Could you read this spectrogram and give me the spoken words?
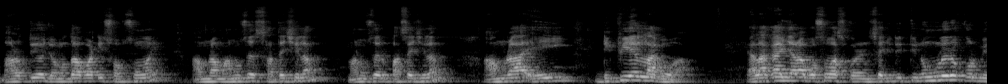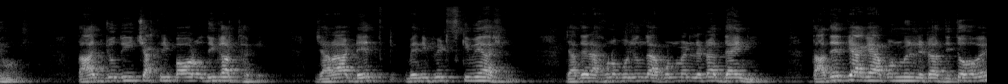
ভারতীয় জনতা পার্টি সবসময় আমরা মানুষের সাথে ছিলাম, মানুষের পাশে ছিলাম। আমরা এই ডিপিএল লাগোয়া এলাকায় যারা বসবাস করেন, সে যদি তৃণমূলেরও কর্মী হন, তার যদি চাকরি পাওয়ার অধিকার থাকে যারা ডেথ বেনিফিট স্কিমে আসেন যাদের এখনও পর্যন্ত অ্যাপয়েন্টমেন্ট লেটার দেয়নি তাদেরকে আগে অ্যাপয়েন্টমেন্ট লেটার দিতে হবে।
